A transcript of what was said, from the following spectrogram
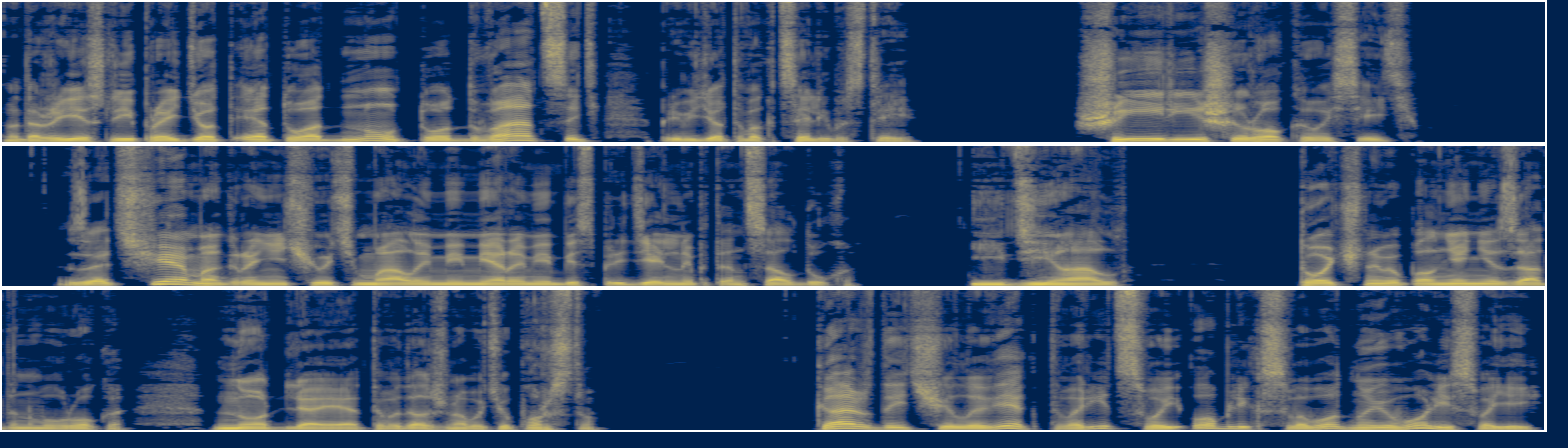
Но даже если и пройдет эту одну, то 20 приведет его к цели быстрее. Шире и широкого сеть. Зачем ограничивать малыми мерами беспредельный потенциал духа? Идеал — точное выполнение заданного урока, но для этого должно быть упорство. Каждый человек творит свой облик свободную волей своей.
